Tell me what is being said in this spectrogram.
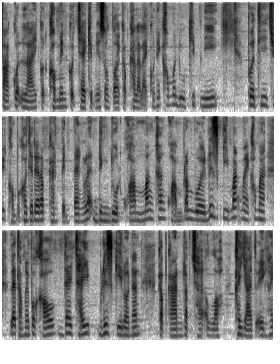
ฝากกดไลค์กดคอมเมนต์กดแชร์คลิปนี้ส่งต่อให้กับใครหลายๆคนให้เขามาดูคลิปนี้ เพื่อที่ชีวิตของพวกเขาจะได้รับการเปลี่ยนแปลง และดึงดูดความมั่งคั่งความร่ำรวยริสกีมากมายเข้ามา และทำให้พวกเขาได้ใช้ริสกีเหล่านั้น กับการรับใช้อัลลอฮ์ขยายตัวเองให้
